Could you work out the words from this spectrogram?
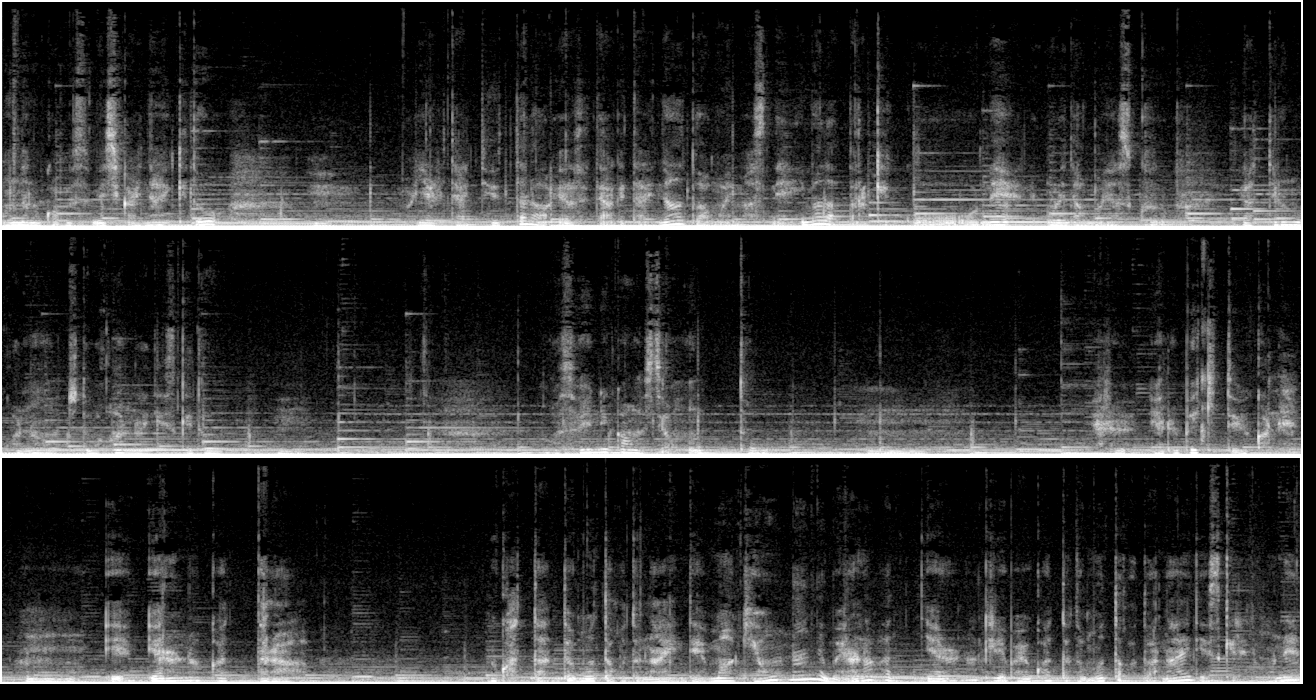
女の子は娘しかいないけど、うん、やりたいって言ったらやらせてあげたいなとは思いますね。今だったら結構ねお値段も安くやってるのかなちょっと分かんないですけど、れに関しては本当、うん、やるやるべきというかねあのややらなかったらよかったって思ったことないんでまあ基本何でもやらなかやらなければよかったと思ったことはないですけれどもね。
